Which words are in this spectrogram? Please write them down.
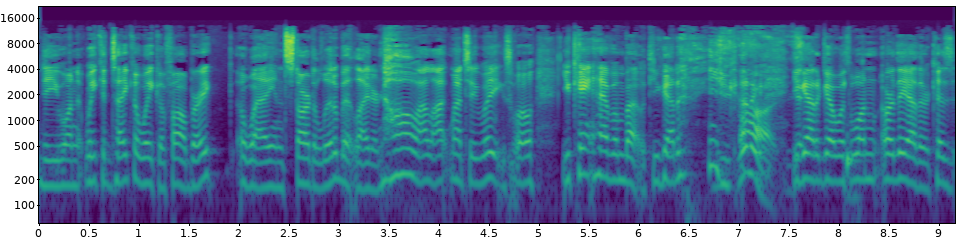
do you want we could take a week of fall break away and start a little bit later. No i like my two weeks. Well you can't have them both. You gotta you gotta you gotta go with one or the other because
